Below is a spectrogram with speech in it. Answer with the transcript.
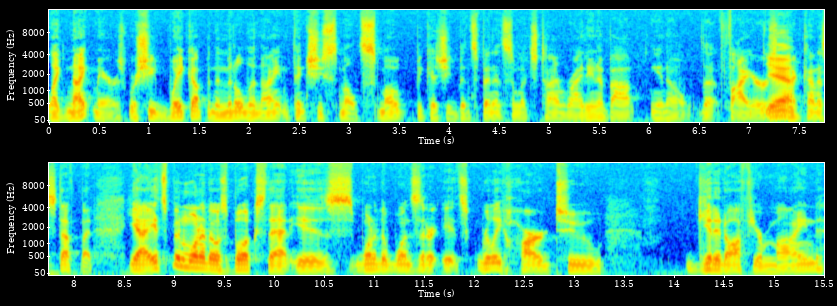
like nightmares where she'd wake up in the middle of the night and think she smelled smoke because she'd been spending so much time writing about you know the fires Yeah. and that kind of stuff but yeah it's been one of those books that is one of the ones that are it's really hard to get it off your mind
